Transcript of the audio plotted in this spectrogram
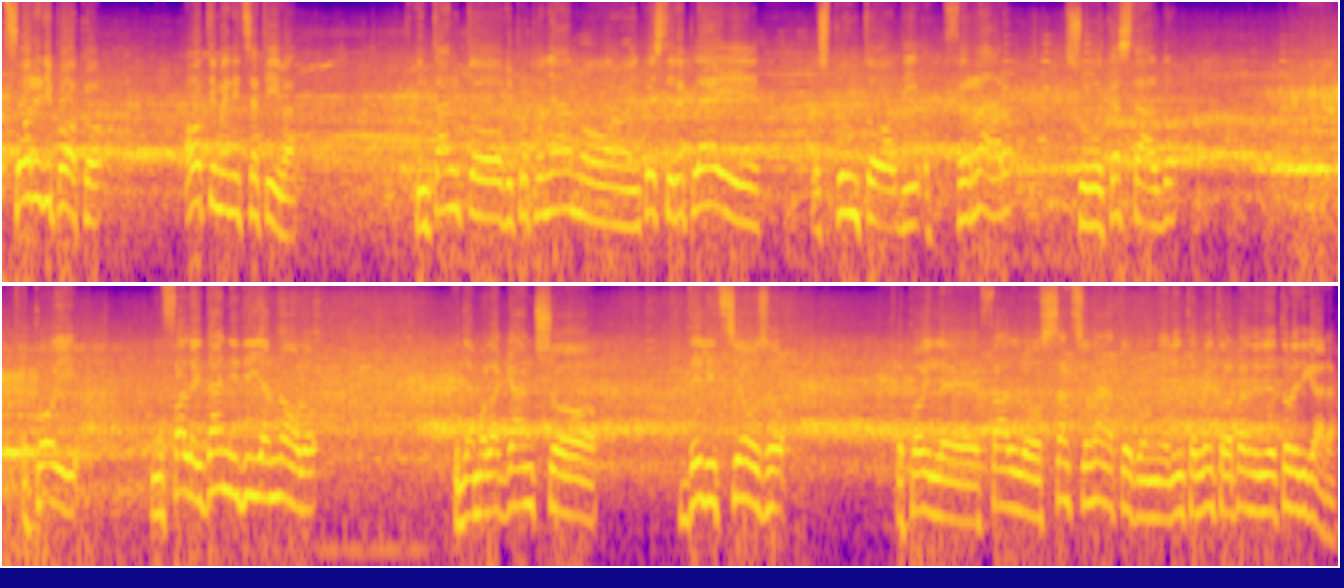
Fuori di poco. Ottima iniziativa. Intanto vi proponiamo in questi replay lo spunto di Ferraro su Castaldo e poi un fallo ai danni di Iannolo. Vediamo l'aggancio delizioso e poi il fallo sanzionato con l'intervento da parte del direttore di gara.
